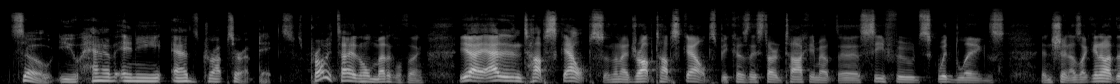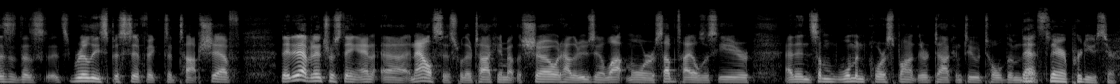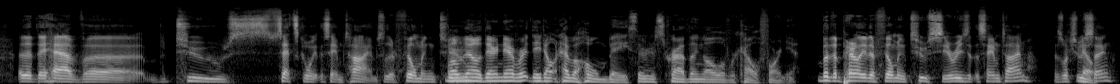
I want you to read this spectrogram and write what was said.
So, do you have any ads, drops, or updates? It's probably tied to the whole medical thing. Yeah, I added in top scallops, and then I dropped top scallops because they started talking about the seafood, squid legs, and shit. And I was like, you know what, this is this. It's really specific to Top Chef. They did have an interesting uh, analysis where they're talking about the show and how they're using a lot more subtitles this year. And then some woman correspondent they were talking to told them That's that their producer. that they have uh, two sets going at the same time, so they're filming two. Well, no, they're never. They don't have a home base. They're just traveling all over California. But apparently they're filming two series at the same time. Is what she was No. saying.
